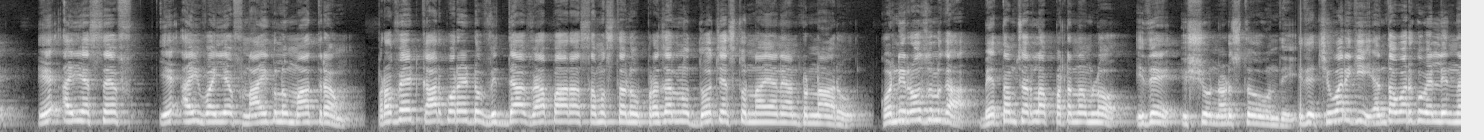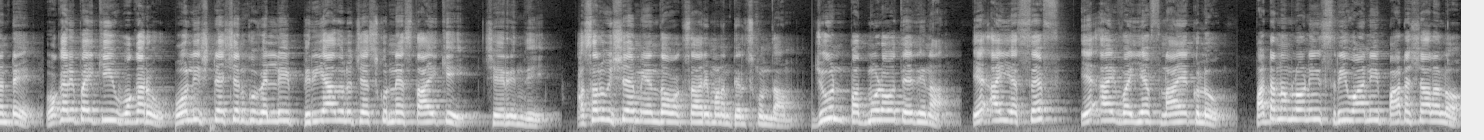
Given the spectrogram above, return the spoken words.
ఏఐఎస్ఎఫ్ ఏఐవైఎఫ్ నాయకులు మాత్రం ప్రైవేట్ కార్పొరేట్ విద్యా వ్యాపార సంస్థలు ప్రజలను దోచేస్తున్నాయని అంటున్నారు. కొన్ని రోజులుగా బేతంచర్ల పట్టణంలో ఇదే ఇష్యూ నడుస్తూ ఉంది. ఇది చివరికి ఎంతవరకు వెళ్ళిందంటే ఒకరిపైకి ఒకరు పోలీస్ స్టేషన్కు వెళ్ళి ఫిర్యాదులు చేసుకునే స్థాయికి చేరింది. అసలు విషయం ఏందో ఒకసారి మనం తెలుసుకుందాం. జూన్ పదమూడవ తేదీన ఏఐఎస్ఎఫ్ ఏఐవైఎఫ్ నాయకులు పట్టణంలోని శ్రీవాణి పాఠశాలలో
